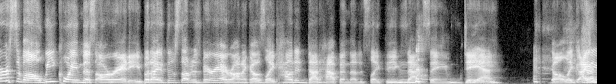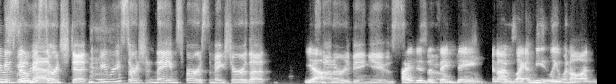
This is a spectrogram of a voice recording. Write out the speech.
first of all, we coined this already, but I just thought it was very ironic. I was like, how did that happen? That it's like the mm-hmm. exact same day. Yeah. Y'all, like I was so we mad. researched it. We researched names first to make sure that yeah it's not already being used. I did so. the same thing. And I was like immediately went on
